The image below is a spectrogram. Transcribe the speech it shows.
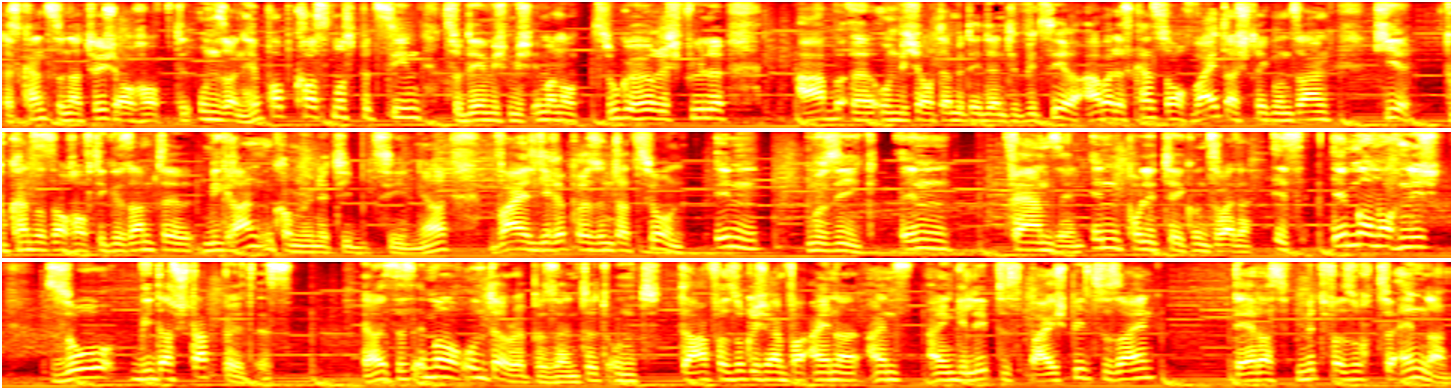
Das kannst du natürlich auch auf unseren Hip-Hop-Kosmos beziehen, zu dem ich mich immer noch zugehörig fühle aber, äh, und mich auch damit identifiziere. Aber das kannst du auch weiter stricken und sagen, hier, du kannst es auch auf die gesamte Migranten-Community beziehen, ja, weil die Repräsentation in Musik, in Fernsehen, in Politik und so weiter ist immer noch nicht so, wie das Stadtbild ist. Ja, es ist immer noch unterrepresented und da versuche ich einfach eine, ein, ein gelebtes Beispiel zu sein, der das mit versucht zu ändern.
